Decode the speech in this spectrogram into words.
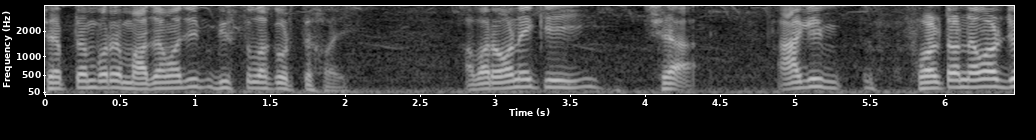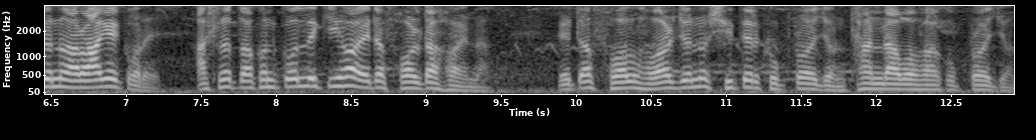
সেপ্টেম্বরের মাঝামাঝি বীজতলা করতে হয়। আবার অনেকেই সে আগে ফলটা নেওয়ার জন্য আরও আগে করে। আসলে তখন করলে কি হয়? এটা ফলটা হয় না। এটা ফল হওয়ার জন্য শীতের খুব প্রয়োজন, ঠান্ডা আবহাওয়া খুব প্রয়োজন।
